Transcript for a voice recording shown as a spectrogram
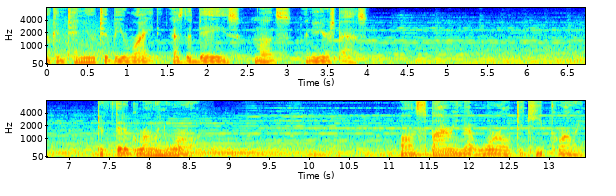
to continue to be right as the days, months, and years pass, to fit a growing world while inspiring that world to keep growing.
